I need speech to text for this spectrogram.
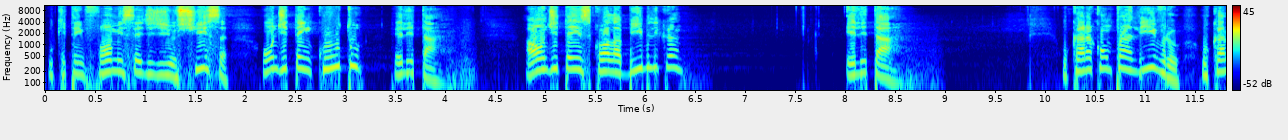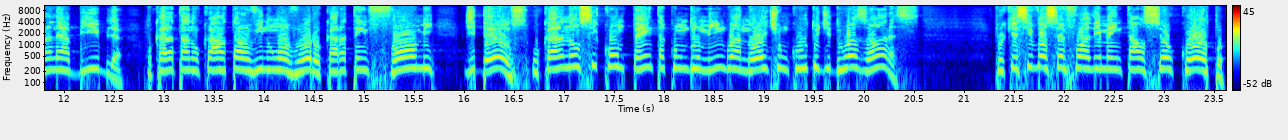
O que tem fome e sede de justiça, onde tem culto, ele está. Aonde tem escola bíblica, ele está. O cara compra livro, o cara lê a Bíblia, o cara está no carro, está ouvindo um louvor, o cara tem fome de Deus. O cara não se contenta com um domingo à noite, um culto de duas horas. Porque se você for alimentar o seu corpo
